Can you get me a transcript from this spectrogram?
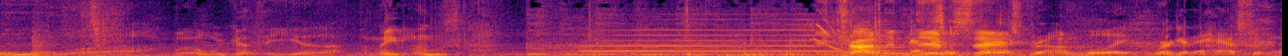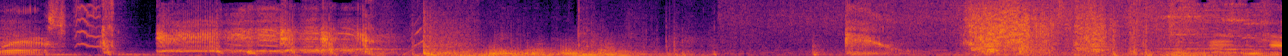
Ooh, uh, well, we got the uh, the Maitlands. You tried to Not dip so set. fast, brown boy. We're gonna have some laughs. In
